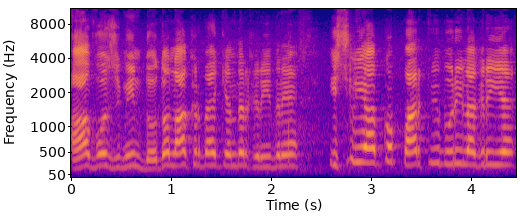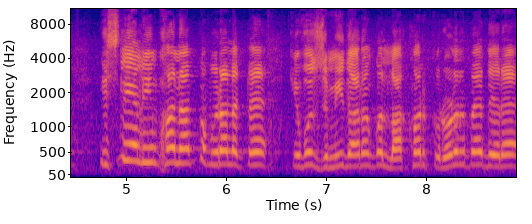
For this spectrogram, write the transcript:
आप वो ज़मीन दो दो लाख रुपए के अंदर ख़रीद रहे हैं। इसलिए आपको पार्क भी बुरी लग रही है। इसलिए अलीम खान आपको बुरा लगता है कि वो ज़मींदारों को लाखों और करोड़ों रुपए दे रहा है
